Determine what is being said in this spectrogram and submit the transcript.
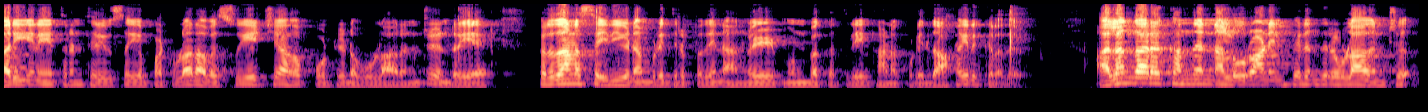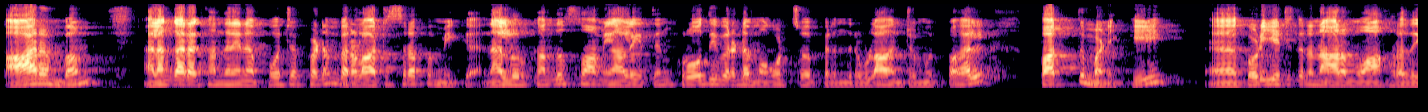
அரியநேத்திரன் தெரிவு செய்யப்பட்டுள்ளார். அவர் சுயேட்சையாக போட்டியிட உள்ளார் என்று இன்றைய பிரதான செய்தி இடம் பிடித்திருப்பதை நாங்கள் முன்பக்கத்திலே காணக்கூடியதாக இருக்கிறது. அலங்கார கந்தன் நல்லூரானின் பெருந்திருவிழா இன்று ஆரம்பம். அலங்கார கந்தன் என போற்றப்படும் வரலாற்று சிறப்புமிக்க நல்லூர் கந்தசுவாமி ஆலயத்தின் குரோதி வருட மகோற்சவ பெருந்திருவிழா இன்று முற்பகல் பத்து மணிக்கு கொடியேற்றத்துடன் ஆரம்பமாகிறது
